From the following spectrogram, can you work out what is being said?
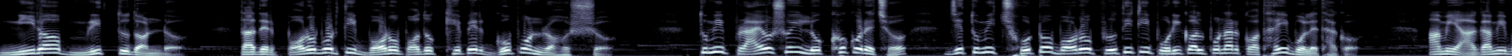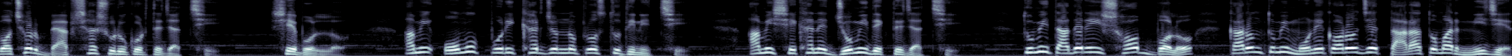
নীরব মৃত্যুদণ্ড, তাদের পরবর্তী বড় পদক্ষেপের গোপন রহস্য। তুমি প্রায়শই লক্ষ্য করেছ যে তুমি ছোট বড় প্রতিটি পরিকল্পনার কথাই বলে থাকো। আমি আগামী বছর ব্যবসা শুরু করতে যাচ্ছি। সে বলল, আমি অমুক পরীক্ষার জন্য প্রস্তুতি নিচ্ছি। আমি সেখানে জমি দেখতে যাচ্ছি। তুমি তাদের এই সব বলো, কারণ তুমি মনে করো যে তারা তোমার নিজের।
